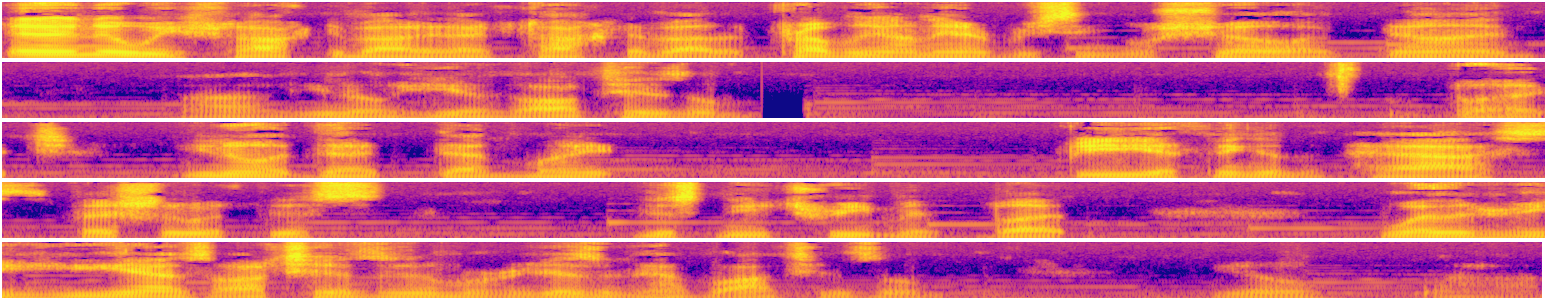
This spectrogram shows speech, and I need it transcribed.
and I know we've talked about it. I've talked about it probably on every single show I've done. Uh, you know, he has autism, but you know what? That that might be a thing of the past, especially with this this new treatment. But whether he, he has autism or he doesn't have autism, you know, uh,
